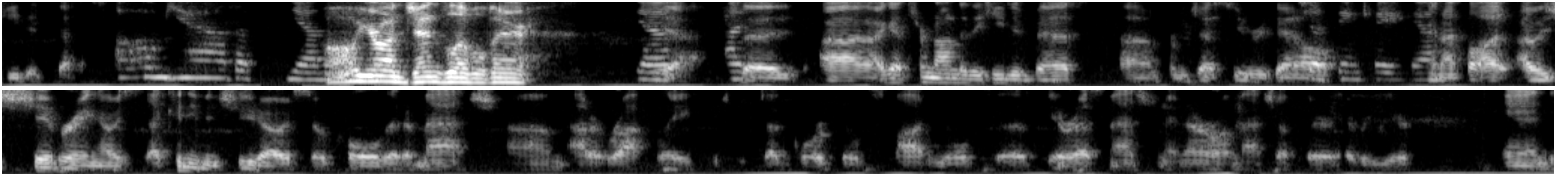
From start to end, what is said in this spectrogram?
heated vest. Oh yeah, that's yeah. Oh, you're on Jenn's level there. yeah. Yeah. I- So uh, I got turned on to the heated vest um, from Jesse Riddell. Jesse and Kate. Yeah. and I thought I was shivering. I was I couldn't even shoot. I was so cold at a match um, out at Rock Lake, which was Doug Gorfield's spot. He holds a PRS match and an NRL match up there every year. And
